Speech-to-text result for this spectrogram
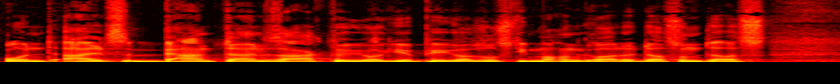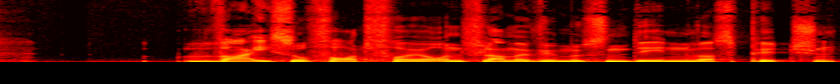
und als Bernd dann sagte, ja, hier Pegasus, die machen gerade das und das, war ich sofort Feuer und Flamme, wir müssen denen was pitchen.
